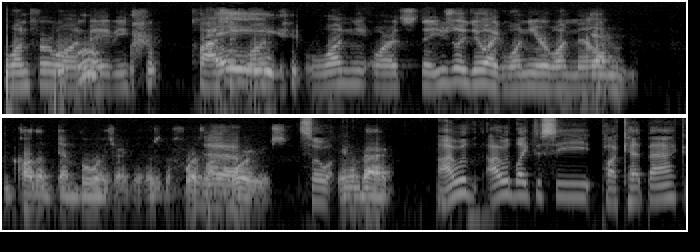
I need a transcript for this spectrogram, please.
One for one, Ooh. baby. Classic one. Hey. One ye- or it's they usually do like one year, one mil. Dem, we call them dem boys right there. Those are the fourth Yeah. line warriors. So Bring them back. I would I would like to see Paquette back,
